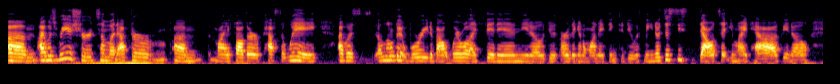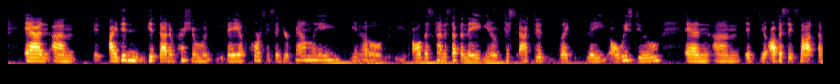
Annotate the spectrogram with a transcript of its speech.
um, I was reassured somewhat after um, my father passed away. I was a little bit worried about where will I fit in. You know, do, are they going to want anything to do with me? You know, just these doubts that you might have. You know, and um, it, I didn't get that impression when they, of course, I said your family, you know, all this kind of stuff, and they, you know, just acted like they always do. And um, it obviously it's not a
